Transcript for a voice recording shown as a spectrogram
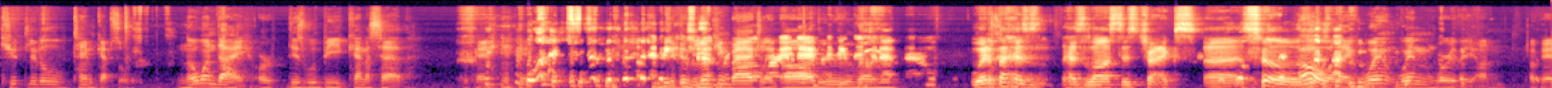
cute little time capsule. No one die, or this would be kind of sad. Okay. What? I think Because we have, looking back, like, oh, there. do I you think we should remember? have now. Huerta has has lost his tracks. Uh, so oh, like when when were they on? Okay.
